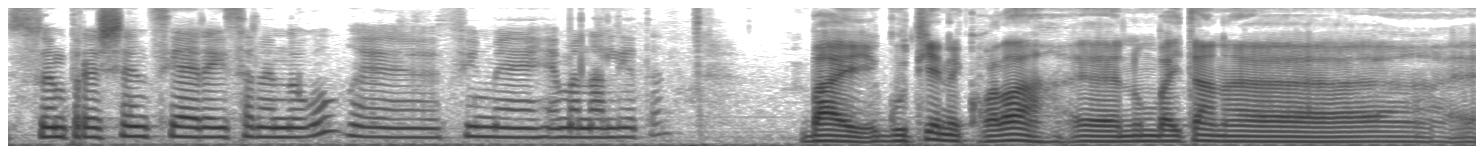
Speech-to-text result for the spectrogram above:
zuen presentzia ere izanen dugu e, filme emanaldietan? Bai, gutienekoa da, e, nun baitan, e,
